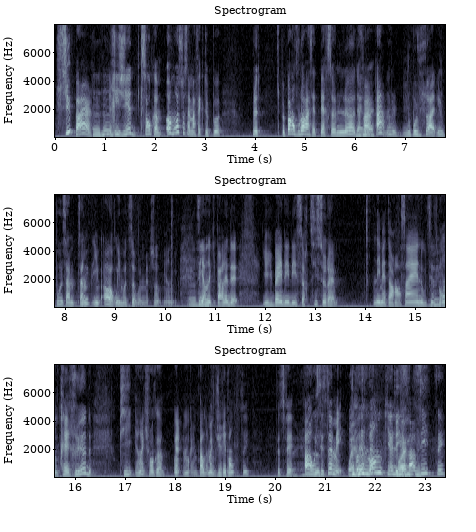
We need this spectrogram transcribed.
super Mm-hmm. rigide, puis qui sont comme, oh, moi, ça, ça m'affecte pas. Puis tu peux pas en vouloir à cette personne-là de Ben faire non. Ah, je n'ai pas vu ça. je veux pas- ça, me- ça il- Ah oui, il m'a dit ça. Ouais, mais ça, il y en y en a qui parlaient de. Il y a eu bien des, des sorties sur euh, des metteurs en scène ou du monde très rude. Puis il y en a qui font comme Ouais, moi, quand il me parle de même, j'y réponds. Tu sais. Tu fais Ah oui, c'est ça, mais Ouais. c'est pas tout le monde qui a les outils. Tu sais.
